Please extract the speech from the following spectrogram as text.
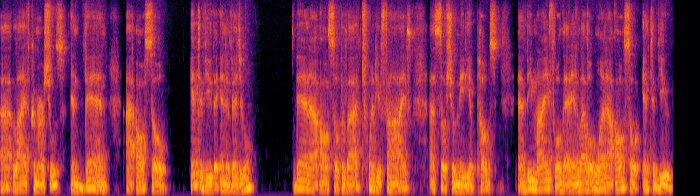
uh, live commercials, and then I also interview the individual. Then I also provide 25 uh, social media posts. And be mindful that in level one, I also interview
